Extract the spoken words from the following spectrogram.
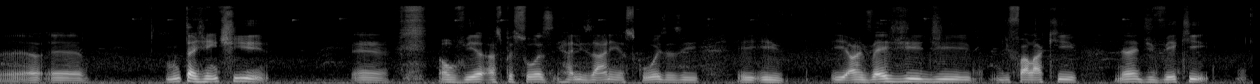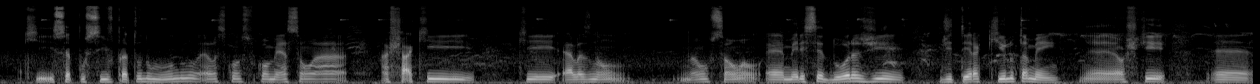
É, é, muita gente, é, ao ver as pessoas realizarem as coisas e, e, e ao invés de, de, de falar que, né, de ver que, que isso é possível para todo mundo, elas começam a achar que, que elas não, não são é, merecedoras de, de ter aquilo também. É, eu acho que é,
